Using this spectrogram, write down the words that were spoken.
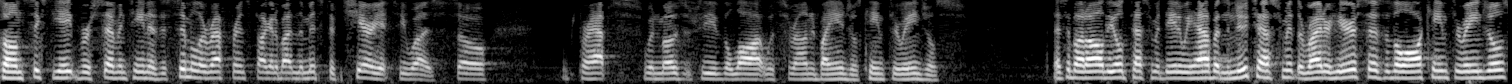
Psalm 68, verse 17, has a similar reference, talking about in the midst of chariots he was. So perhaps when Moses received the law, it was surrounded by angels, came through angels. That's about all the Old Testament data we have. But in the New Testament, the writer here says that the law came through angels.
